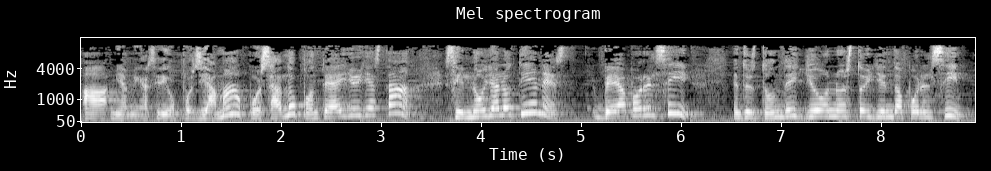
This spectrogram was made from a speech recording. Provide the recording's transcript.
a mi amiga? Si digo, pues llama, pues hazlo, ponte a ello y ya está. Si no ya lo tienes, vea por el sí. Entonces, ¿dónde yo no estoy yendo a por el sí?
